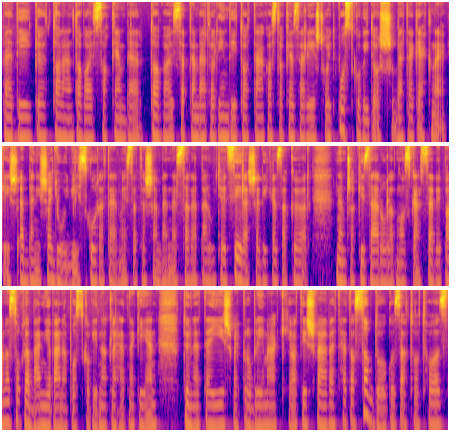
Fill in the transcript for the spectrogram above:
pedig talán tavaly szakember, tavaly szeptembertől indították azt a kezelést, hogy posztcovidos betegeknek, és ebben is a gyógyvízkóra természetesen benne szerepel, úgyhogy szélesedik ez a kör, nem csak kizárólag mozgásszervi panaszokra, bár nyilván a posztcovidnak lehetnek ilyen tünetei is, vagy problémákat is felvethet a szakdolgozatodhoz.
